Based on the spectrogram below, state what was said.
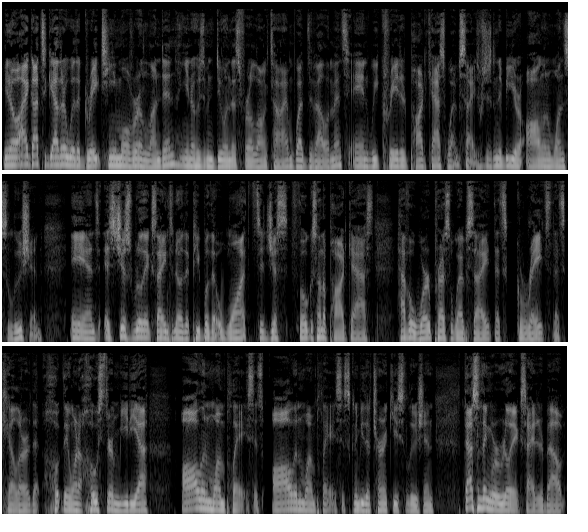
you know, I got together with a great team over in London, you know, who's been doing this for a long time, web development, and we created podcast websites, which is going to be your all-in-one solution. And it's just really exciting to know that people that want to just focus on a podcast have a WordPress website that's great, that's killer, that ho- they want to host their media all in one place. It's all in one place. It's going to be the turnkey solution. That's something we're really excited about.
